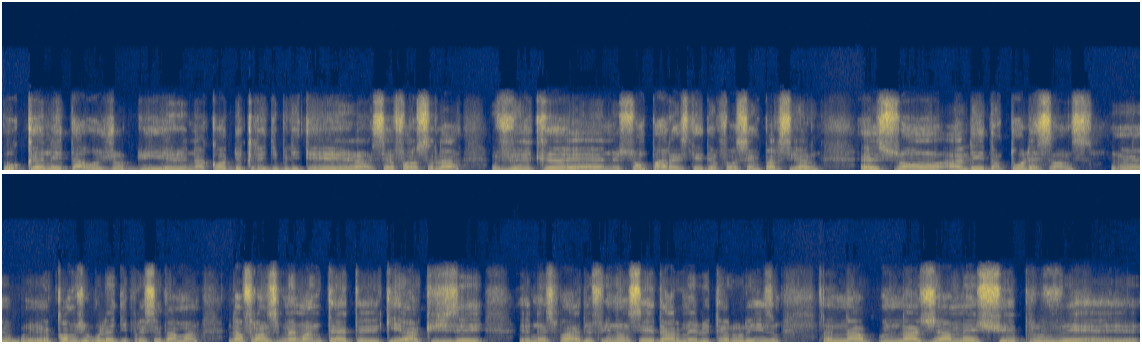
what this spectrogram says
Aucun État aujourd'hui euh, n'accorde de crédibilité à ces forces-là, vu qu'elles ne sont pas restées des forces impartiales, elles sont allées dans tous les sens. Hein, comme je vous l'ai dit précédemment, la France même en tête, euh, qui a accusé, euh, n'est-ce pas, de financer et d'armer le terrorisme, n'a jamais su prouver,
